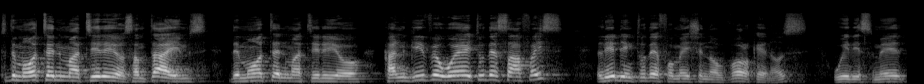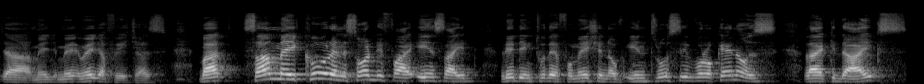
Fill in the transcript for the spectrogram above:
to the molten material, sometimes the molten material can give way to the surface, leading to the formation of volcanoes with its major, major, major features. But some may cool and solidify inside, leading to the formation of intrusive volcanoes like dikes,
